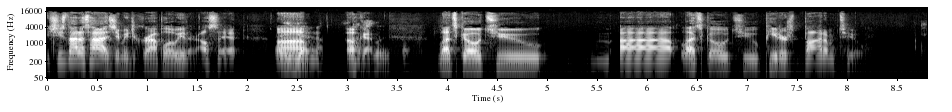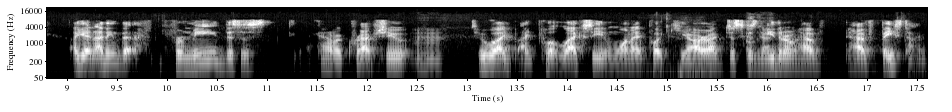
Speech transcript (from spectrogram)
she's not as hot as Jimmy Garoppolo either. I'll say it. yeah, Um, no, okay. absolutely. Let's go to uh, let's go to Peter's bottom two. Again, I think that for me, this is kind of a crapshoot. Mm-hmm. Two, I, I put Lexi, and one I put Kiarra, just because Okay. neither of them have have FaceTime.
